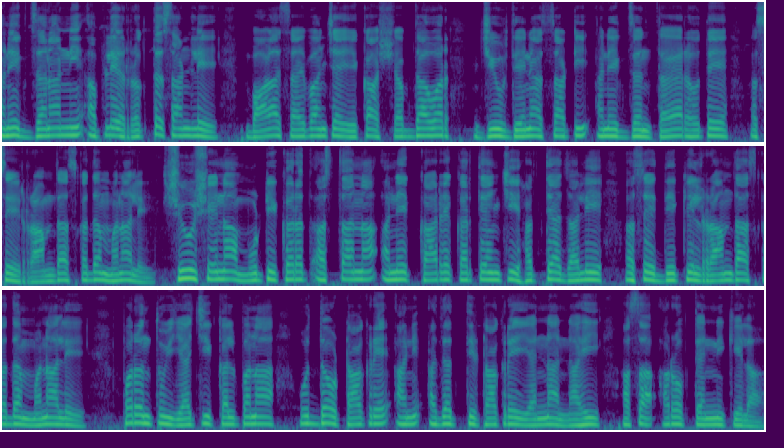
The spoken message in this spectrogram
अनेक जणांनी आपले रक्त सांडले. बाळासाहेबांच्या एका शब्दावर जीव देण्यासाठी अनेक जण तयार होते असे रामदास कदम म्हणाले. शिवसेना मोठी करत असताना अनेक कार्यकर्त्यांची हत्या झाली असे देखील रामदास कदम म्हणाले. परंतु याची कल्पना उद्धव ठाकरे आणि आदित्य ठाकरे यांना नाही असा आरोप त्यांनी केला.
